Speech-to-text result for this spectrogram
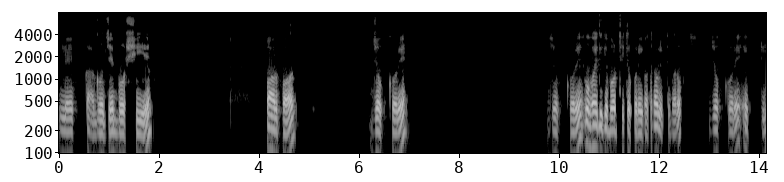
লেখ কাগজে বসিয়ে পরপর যোগ করে যোগ করে, উভয় দিকে বর্ধিত করে এই কথাটাও লিখতে পারো। যোগ করে একটি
